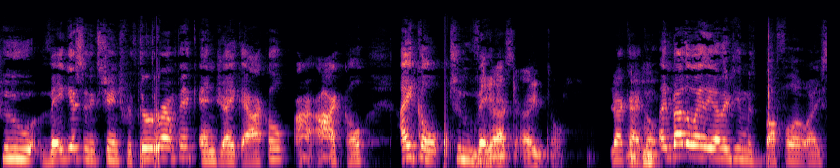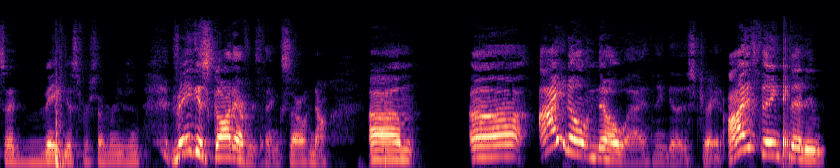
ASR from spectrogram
to Vegas in exchange for third round pick and Jake Eichel, Eichel, Eichel to Vegas. Jack Eichel. Jack Eichel. And by the way, the other team was Buffalo. I said Vegas for some reason. Vegas got everything, so no. Um, uh, I don't know what I think of this trade. I think that it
